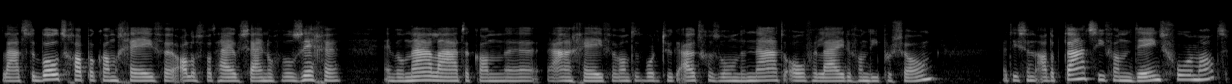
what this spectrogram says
laatste boodschappen kan geven. Alles wat hij of zij nog wil zeggen en wil nalaten kan uh, aangeven. Want het wordt natuurlijk uitgezonden na het overlijden van die persoon. Het is een adaptatie van een Deens format.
